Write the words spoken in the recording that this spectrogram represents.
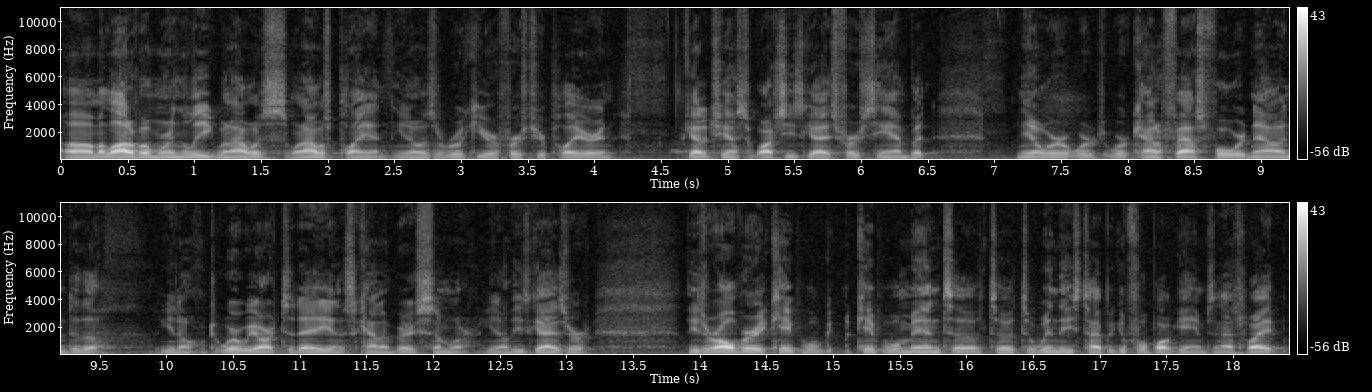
Um, a lot of them were in the league when I was when I was playing. You know, as a rookie or a first year player, and got a chance to watch these guys firsthand. But you know, we're we're we're kind of fast forward now into the you know to where we are today, and it's kind of very similar. You know, these guys are these are all very capable capable men to to, to win these type of football games, and that's why it,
